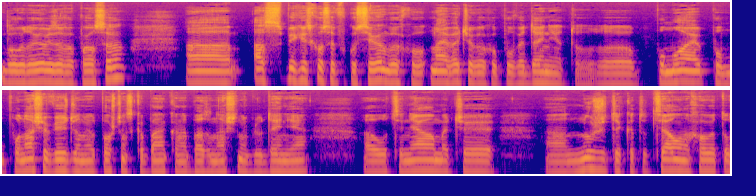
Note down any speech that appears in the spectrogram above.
Благодаря ви за въпроса. А, аз бих искал се фокусирам върху, най-вече върху поведението. По, мое, по, по наше виждане от Почтенска банка на база наши наблюдения а, оценяваме, че а, нуждите като цяло на хората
